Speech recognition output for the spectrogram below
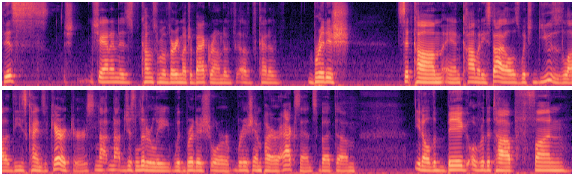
this Sh- Shannon is comes from a very much a background of of kind of British sitcom and comedy styles, which uses a lot of these kinds of characters, not not just literally with British or British Empire accents, but um, you know the big over the top fun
